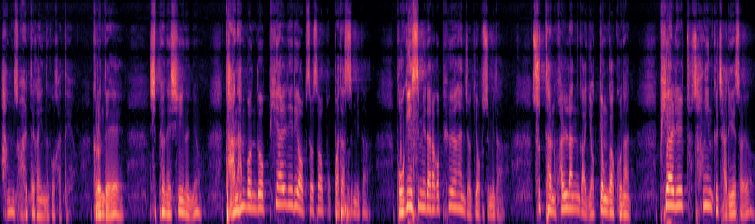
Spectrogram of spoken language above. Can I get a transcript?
항소할 때가 있는 것 같아요. 그런데 시편의 시인은요. 단 한 번도 피할 일이 없어서 복 받았습니다. 복이 있습니다라고 표현한 적이 없습니다. 숱한 환란과 역경과 고난, 피할 일 투성인 그 자리에서요.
